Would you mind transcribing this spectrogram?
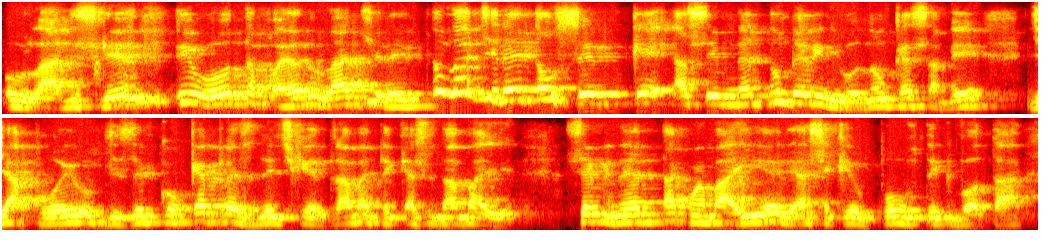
o lado esquerdo e o outro apoiando o lado direito. O lado direito é o centro, porque a Semineto não delineou, não quer saber de apoio, dizendo que qualquer presidente que entrar vai ter que ajudar a Bahia. Semineto está com a Bahia, ele acha que o povo tem que votar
